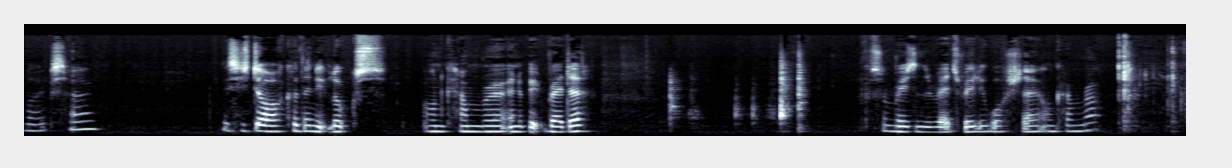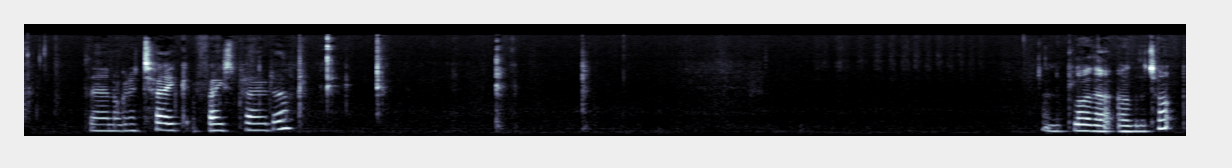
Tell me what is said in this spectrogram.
like so. This is darker than it looks on camera and a bit redder. For some reason the red's really washed out on camera. Then I'm going to take face powder. And apply that over the top.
